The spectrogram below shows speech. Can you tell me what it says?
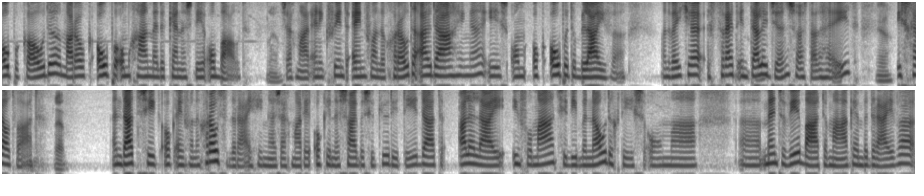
Open code, maar ook open omgaan met de kennis die je opbouwt. Ja. Zeg maar. En ik vind een van de grote uitdagingen is om ook open te blijven. Want weet je, threat intelligence, zoals dat heet, Ja. is geld waard. Ja. En dat zie ik ook een van de grootste dreigingen, zeg maar, ook in de cybersecurity. Dat allerlei informatie die benodigd is om eh, eh, mensen weerbaar te maken en bedrijven,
